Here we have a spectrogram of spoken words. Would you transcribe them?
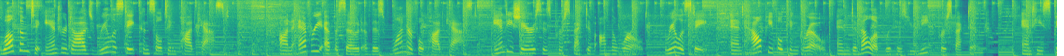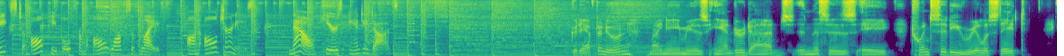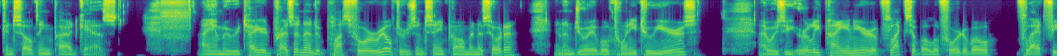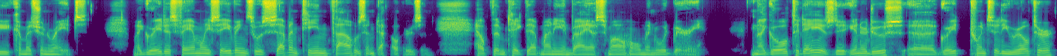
Welcome to Andrew Dodds' Real Estate Consulting Podcast. On every episode of this wonderful podcast, Andy shares his perspective on the world, real estate, and how people can grow and develop with his unique perspective. And he speaks to all people from all walks of life on all journeys. Now, here's Andy Dodds. Good afternoon. My name is Andrew Dodds, and this is a Twin City Real Estate Consulting Podcast. I am a retired president of Plus Four Realtors in St. Paul, Minnesota, an enjoyable 22 years. I was the early pioneer of flexible, affordable, flat fee commission rates. My greatest family savings was $17,000 and helped them take that money and buy a small home in Woodbury. My goal today is to introduce a great Twin City realtor.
